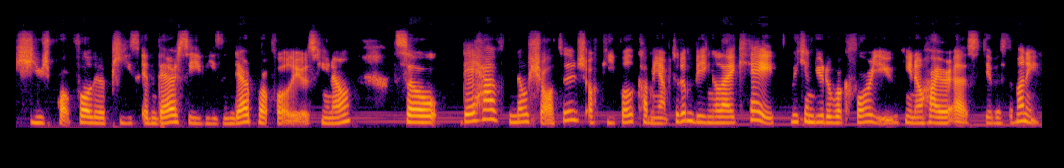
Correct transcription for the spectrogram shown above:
huge portfolio piece in their CVs in their portfolios, you know? So they have no shortage of people coming up to them being like, hey, we can do the work for you, you know, hire us, give us the money.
